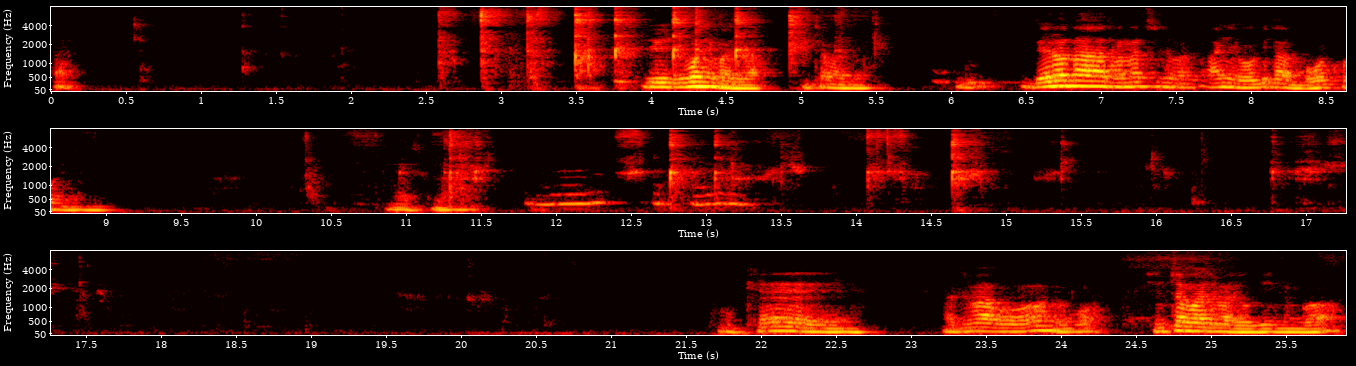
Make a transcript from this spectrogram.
자. 이거 이번이 마지막. 진짜 마지막. 내려놔 장난치지 말고. 아니 여기다 먹을 거에는. 알겠습니다. 오케이. 마지막으로 요거 진짜 마지막 여기 있는 거.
